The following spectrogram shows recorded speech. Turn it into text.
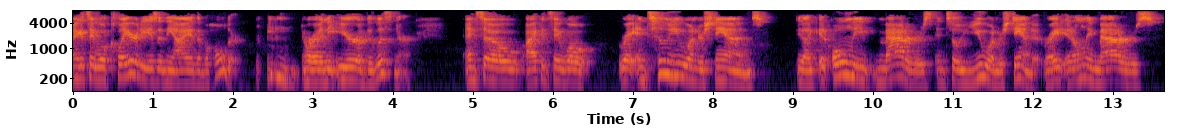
I can say, well, clarity is in the eye of the beholder or in the ear of the listener. And so I can say, well, right, until you understand, like it only matters until you understand it, right? It only matters,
